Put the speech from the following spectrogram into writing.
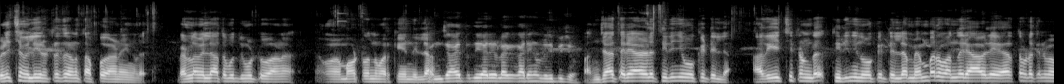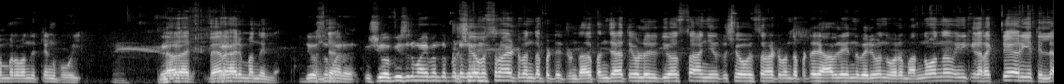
വെളിച്ചം വലിയ ഇരട്ടത്താണ് തപ്പുകയാണ് ഞങ്ങൾ വെള്ളമില്ലാത്ത ബുദ്ധിമുട്ടുമാണ് മോട്ടറൊന്നും വർക്ക് ചെയ്യുന്നില്ല. പഞ്ചായത്ത് അധികാരികളൊക്കെ കാര്യങ്ങൾ വിളിപ്പിച്ചു? പഞ്ചായത്ത് അധികാരികൾ തിരിഞ്ഞു നോക്കിയിട്ടില്ല. അറിയിച്ചിട്ടുണ്ട് തിരിഞ്ഞു നോക്കിയിട്ടില്ല. മെമ്പർ വന്ന് രാവിലെ ഏർത്തോടക്കിന് മെമ്പർ വന്നിട്ട് അങ്ങ് പോയി. അല്ലാതെ വേറെ ആരും വന്നില്ല. ഉദ്യോഗസ്ഥന്മാർ കൃഷി ഓഫീസറുമായി ബന്ധപ്പെട്ട് കൃഷി ഓഫീസറുമായിട്ട് ബന്ധപ്പെട്ടിട്ടുണ്ട്. അത് പഞ്ചായത്തിലുള്ള ഒരു ഉദ്യോഗസ്ഥ കൃഷി ഓഫീസറുമായിട്ട് ബന്ധപ്പെട്ട് രാവിലെ ഇന്ന് വരുമെന്ന് പറഞ്ഞു. വന്നോന്ന് എനിക്ക് കറക്റ്റേ അറിയത്തില്ല.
